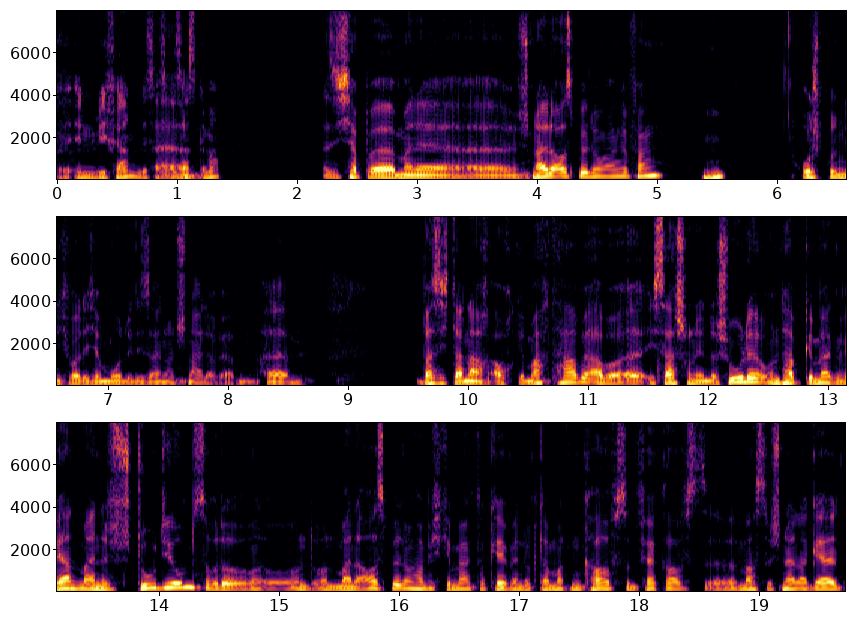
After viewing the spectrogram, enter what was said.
Äh, Inwiefern? Was hast, was Ähm, hast du gemacht? Also ich habe äh, meine äh, Schneiderausbildung angefangen. Mhm. Ursprünglich wollte ich ja Modedesigner und Schneider werden. Ähm, was ich danach auch gemacht habe, aber äh, ich saß schon in der Schule und habe gemerkt, während meines Studiums oder und, und meiner Ausbildung habe ich gemerkt, okay, wenn du Klamotten kaufst und verkaufst, äh, machst du schneller Geld,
